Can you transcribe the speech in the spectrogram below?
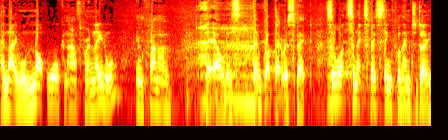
And they will not walk and ask for a needle in front of their elders. They've got that respect. So what's the next best thing for them to do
